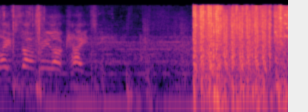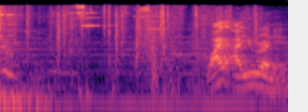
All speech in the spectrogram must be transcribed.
Safe zone relocated. Why are you running?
